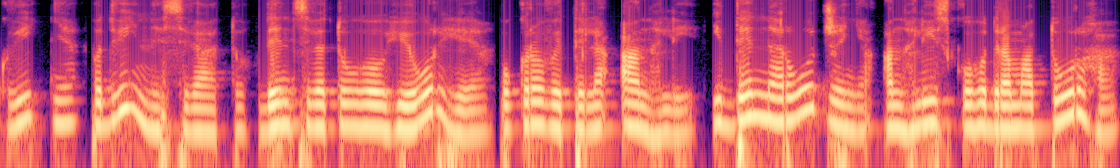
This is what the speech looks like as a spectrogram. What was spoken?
квітня подвійне свято, День Святого Георгія, покровителя Англії, і день народження англійського драматурга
